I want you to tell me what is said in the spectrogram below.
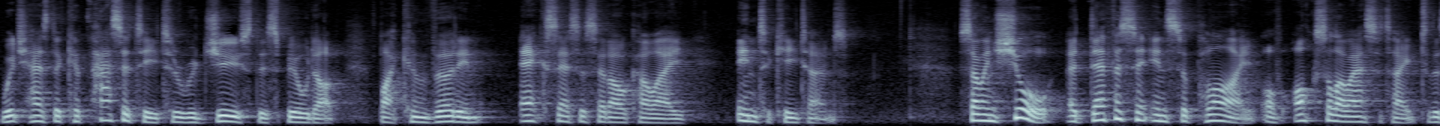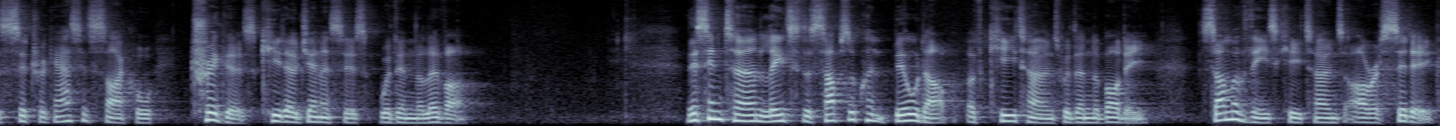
which has the capacity to reduce this buildup by converting excess acetyl CoA into ketones. So, in short, a deficit in supply of oxaloacetate to the citric acid cycle triggers ketogenesis within the liver. This in turn leads to the subsequent buildup of ketones within the body. Some of these ketones are acidic,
